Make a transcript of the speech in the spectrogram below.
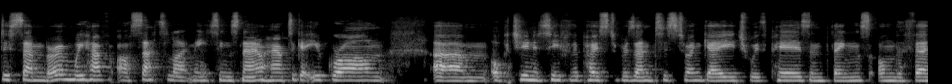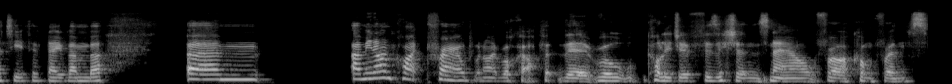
December, and we have our satellite meetings now how to get your grant, um, opportunity for the poster presenters to engage with peers and things on the 30th of November. Um, I mean, I'm quite proud when I rock up at the Royal College of Physicians now for our conference.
